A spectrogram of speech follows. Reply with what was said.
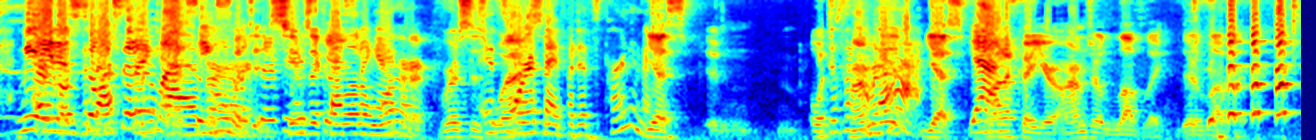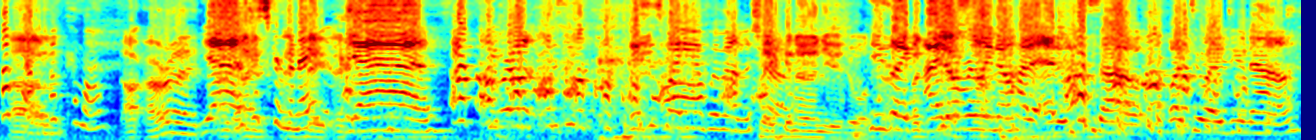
Miracle. is the so much best better thing waxing. ever. So but it seems like a lot of thing ever. work versus It's waxing. worth it, but it's permanent. Yes. it's doesn't come permanent. back. Yes. Yes. Monica, your arms are lovely. They're lovely. Um, Come on. all right. Yes. I- I- discriminate. I- I- Yes. See, on, this, is, this is why you have women on the show. Taking an unusual He's turn. like, But I yes, don't really no, know how to edit this out. What do I do now?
